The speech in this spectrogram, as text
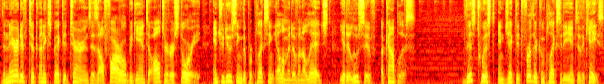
the narrative took unexpected turns as Alfaro began to alter her story, introducing the perplexing element of an alleged, yet elusive, accomplice. This twist injected further complexity into the case,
